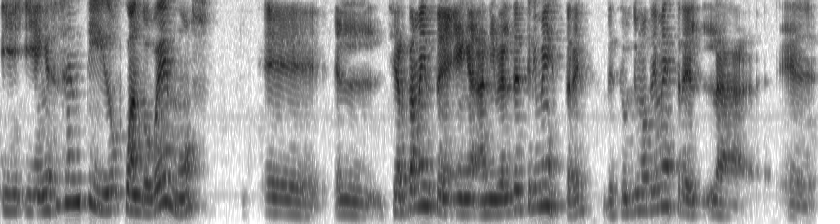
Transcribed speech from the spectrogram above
y, en ese sentido, cuando vemos, eh, ciertamente a nivel de trimestre, de este último trimestre, la, eh,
